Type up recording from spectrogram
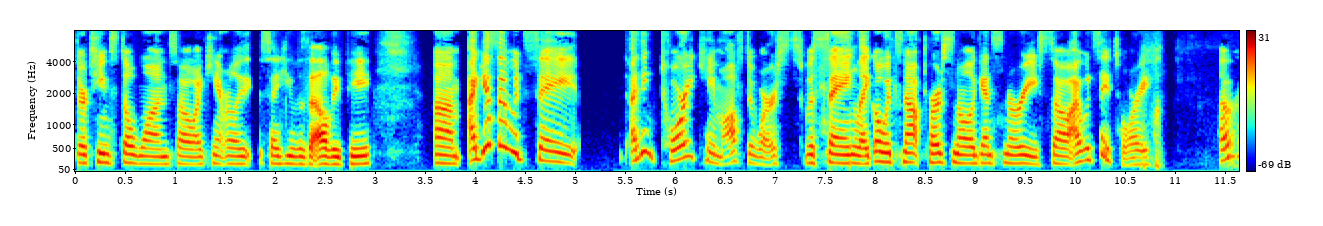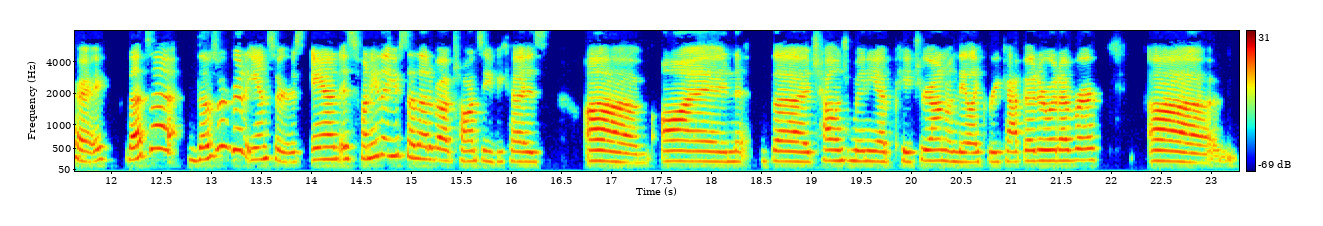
Their team still won, so I can't really say he was the LVP. Um, I guess I would say I think Tori came off the worst with saying like, "Oh, it's not personal against Marie." So I would say Tori. Okay, that's a those are good answers, and it's funny that you said that about Chauncey because um on the Challenge Mania Patreon when they like recap it or whatever. Um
